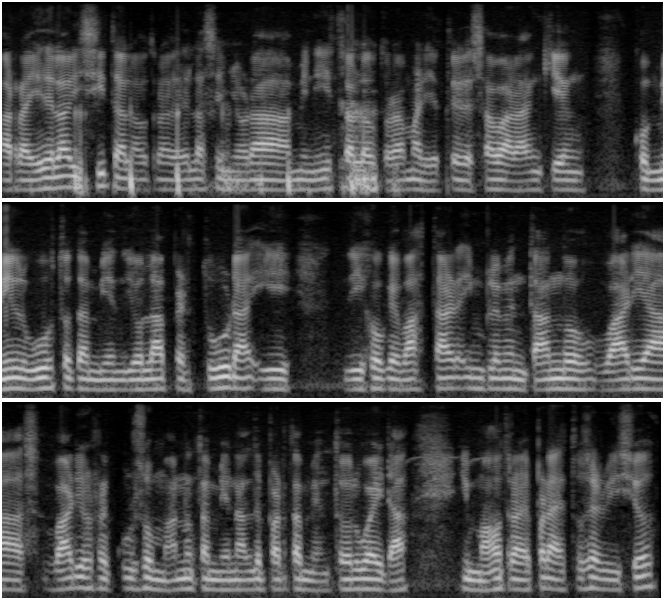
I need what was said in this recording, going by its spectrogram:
A raíz de la visita la otra vez de la señora ministra, la doctora María Teresa Barán, quien con mil gusto también dio la apertura y dijo que va a estar implementando varias, varios recursos humanos también al departamento del Guairá y más otra vez para estos servicios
